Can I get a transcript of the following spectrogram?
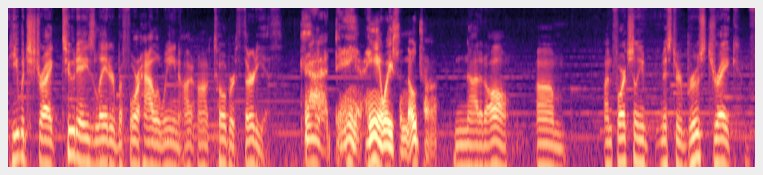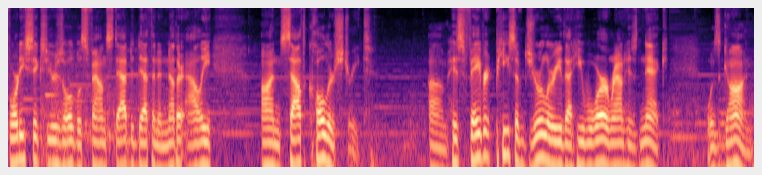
He would strike two days later before Halloween on October 30th. God damn, he ain't wasting no time. Not at all. Um, unfortunately, Mr. Bruce Drake, 46 years old, was found stabbed to death in another alley on South Kohler Street. Um, his favorite piece of jewelry that he wore around his neck was gone,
